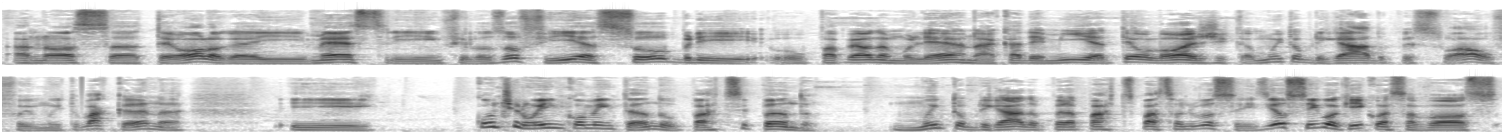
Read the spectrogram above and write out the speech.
a nossa teóloga e mestre em filosofia, sobre o papel da mulher na academia teológica. Muito obrigado, pessoal, foi muito bacana. E continuem comentando, participando. Muito obrigado pela participação de vocês. E eu sigo aqui com essa voz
